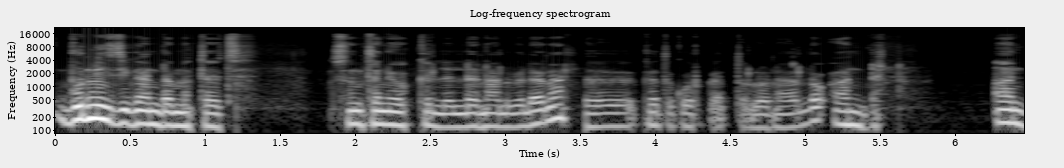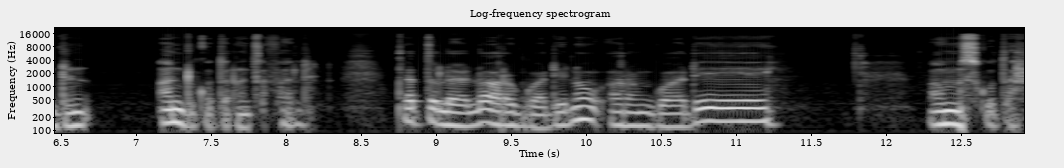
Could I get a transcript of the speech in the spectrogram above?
ቡኒ እዚህ ጋር እንደምታዩት ስንትን ይወክልልናል ብለናል። ከጥቁር ቀጥሎ ነው ያለው አንድን አንድን አንድ ቁጥር እንጽፋለን። ቀጥሎ ያለው አረንጓዴ ነው። አረንጓዴ አምስት ቁጥር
